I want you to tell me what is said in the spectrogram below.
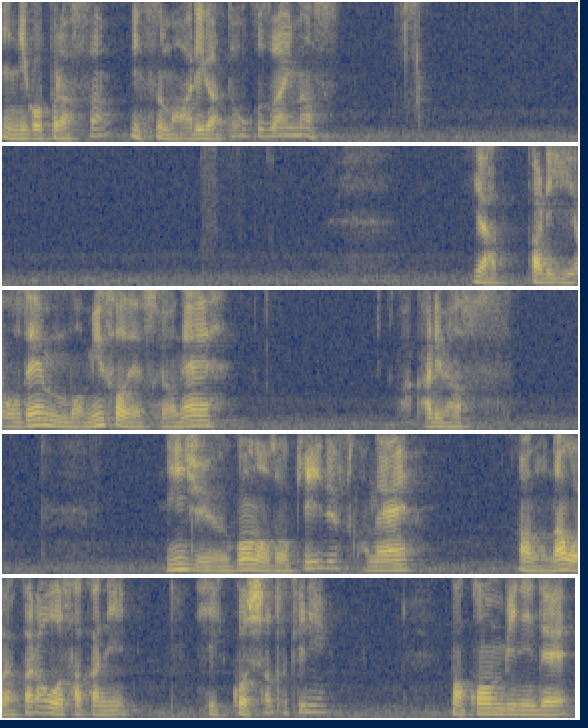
インディゴプラスさんいつもありがとうございます。やっぱりおでんも味噌ですよね。わかります。25の時ですかね。あの名古屋から大阪に引っ越した時に、まあ、コンビニで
